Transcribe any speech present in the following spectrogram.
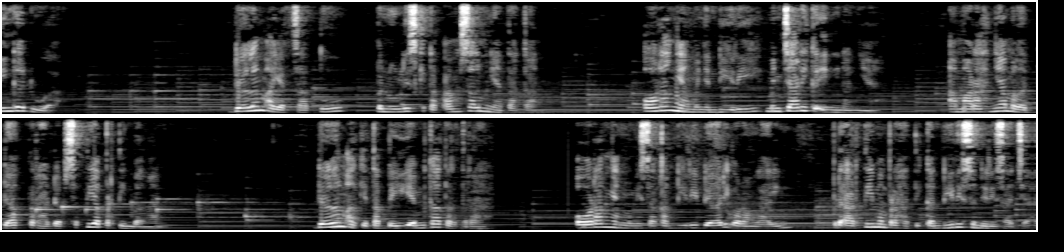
hingga 2. Dalam ayat 1, penulis kitab Amsal menyatakan, orang yang menyendiri mencari keinginannya. Amarahnya meledak terhadap setiap pertimbangan. Dalam Alkitab BIMK tertera, orang yang memisahkan diri dari orang lain berarti memperhatikan diri sendiri saja.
